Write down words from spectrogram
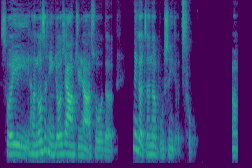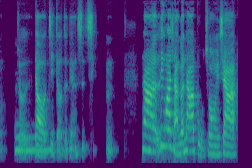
所以很多事情就像 Gina 说的，那个真的不是你的错，嗯，就要记得这件事情，嗯。那另外想跟大家补充一下，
